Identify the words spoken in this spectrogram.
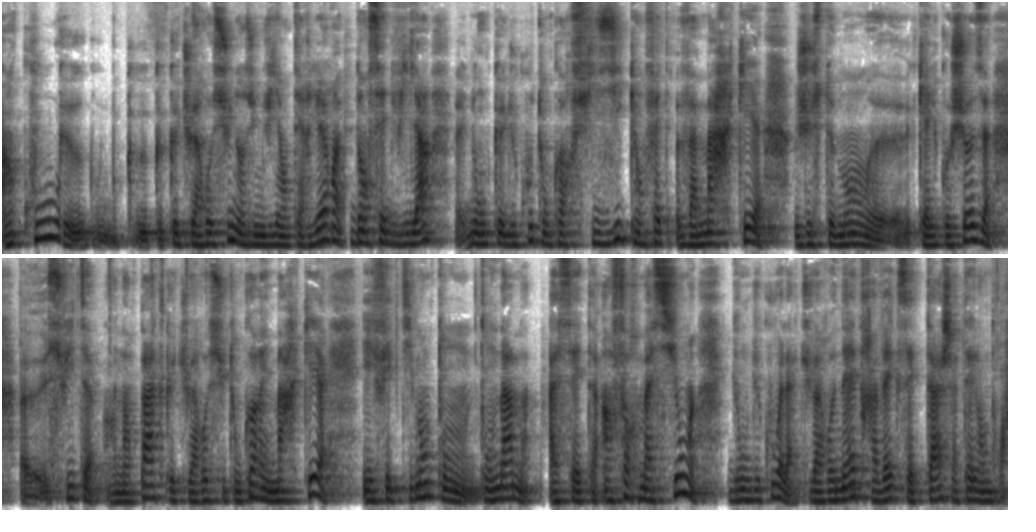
un coup que, que, que, tu as reçu dans une vie antérieure, dans cette vie-là, donc du coup ton corps physique en fait va marquer justement euh, quelque chose euh, suite à un impact que tu as reçu, ton corps est marqué et effectivement ton ton âme a cette information, donc du coup voilà tu vas renaître avec cette tâche à tel endroit.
